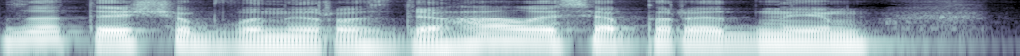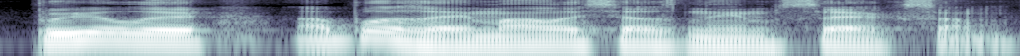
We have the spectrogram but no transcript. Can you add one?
за те, щоб вони роздягалися перед ним, пили або займалися з ним сексом.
